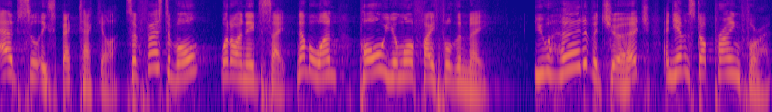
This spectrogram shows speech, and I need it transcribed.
absolutely spectacular. So, first of all, what do I need to say? Number one, Paul, you're more faithful than me. You heard of a church and you haven't stopped praying for it.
